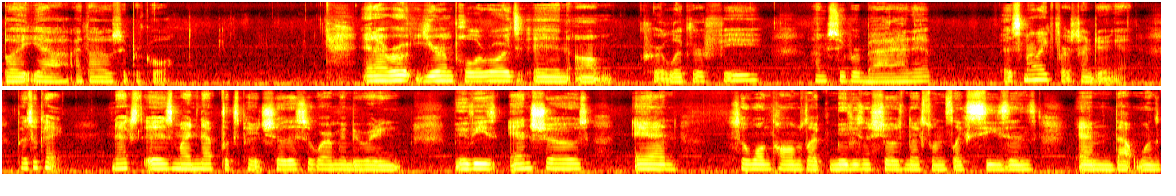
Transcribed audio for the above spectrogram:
But yeah, I thought it was super cool. And I wrote year in Polaroids in um, calligraphy. I'm super bad at it. It's my like first time doing it, but it's okay. Next is my Netflix page. So this is where I'm to be rating movies and shows and so one column's like movies and shows, next one's like seasons, and that one's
